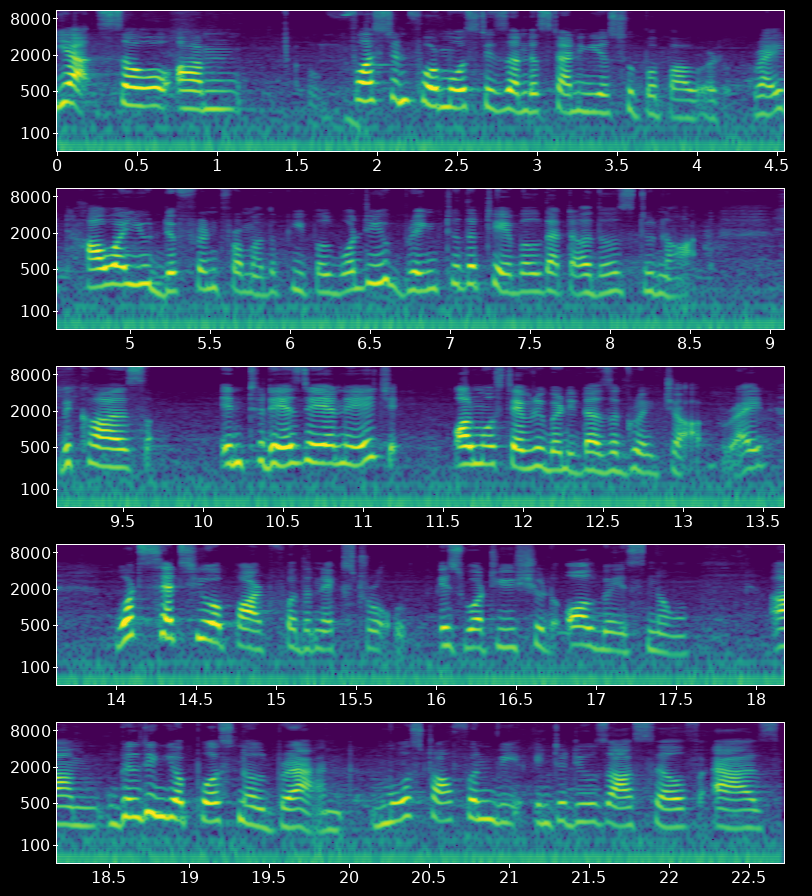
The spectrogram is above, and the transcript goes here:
Yeah, so um, first and foremost is understanding your superpower, right? How are you different from other people? What do you bring to the table that others do not? Because in today's day and age, almost everybody does a great job, right? What sets you apart for the next role is what you should always know. Um, building your personal brand, most often we introduce ourselves as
